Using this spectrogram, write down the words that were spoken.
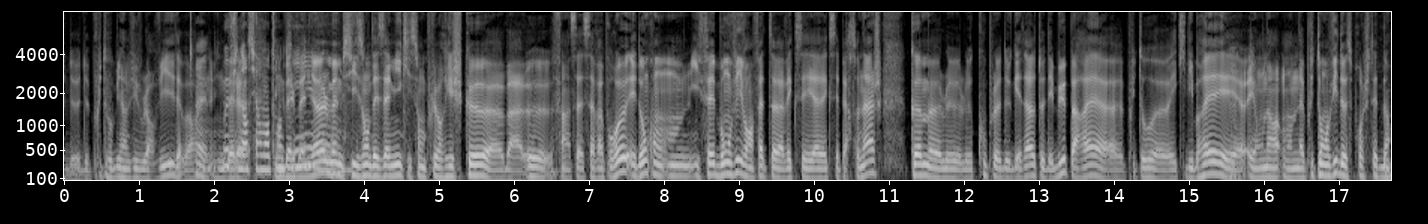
de- de plutôt bien vivre leur vie, d'avoir Ouais. une, une Oui, belle, une bagnole, euh, même s'ils ont des amis qui sont plus riches qu'eux, euh, bah, eux, ça, ça va pour eux. Et donc, on, on- il fait bon vivre, en fait, avec ces, avec ces personnages, comme euh, le, le couple de Get Out au début paraît euh, plutôt euh, équilibré et, et on, a, on a plutôt envie de se projeter dedans.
